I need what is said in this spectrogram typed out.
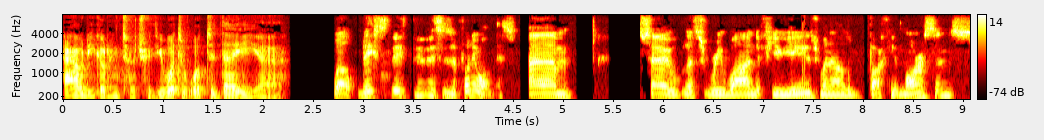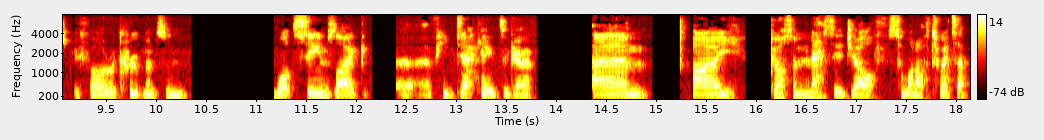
Audi got in touch with you. What what did they? Uh... Well, this, this this is a funny one. This. Um, so let's rewind a few years when I was back at Morrison's before recruitment and what seems like a, a few decades ago. Um, I got a message off someone off Twitter,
